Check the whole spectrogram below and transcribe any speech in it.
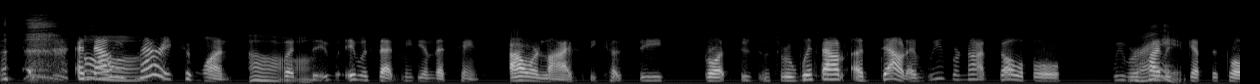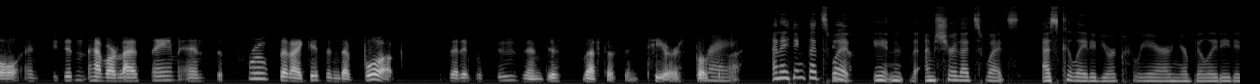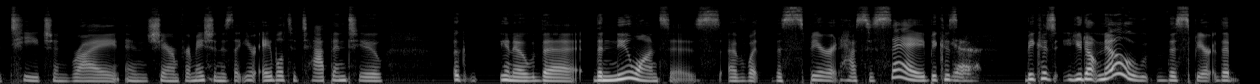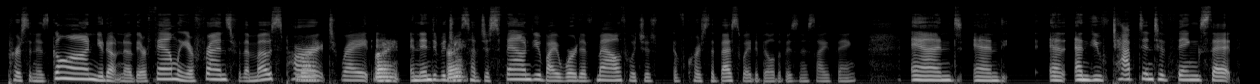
And now he's married to one. Oh, But it, it was that medium that changed our lives because she brought Susan through without a doubt, and we were not gullible. We were highly skeptical, and she didn't have our last name. And the proof that I give in the book that it was Susan just left us in tears, both Right. of us. And I think that's what you know, I'm sure that's what's escalated your career and your ability to teach and write and share information is that you're able to tap into uh, you know the the nuances of what the spirit has to say because Yes. because you don't know the spirit the person is gone you don't know their family or friends for the most part right, And, Right. and individuals Right. have just found you by word of mouth which is of course the best way to build a business i think and and and, and you've tapped into things that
